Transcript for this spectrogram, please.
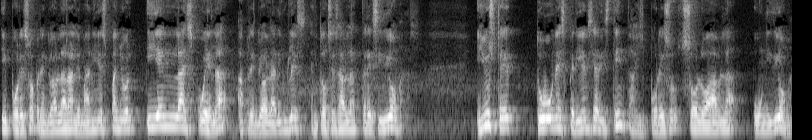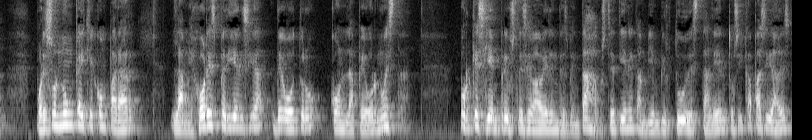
y por eso aprendió a hablar alemán y español, y en la escuela aprendió a hablar inglés. Entonces habla tres idiomas. Y usted tuvo una experiencia distinta y por eso solo habla un idioma. Por eso nunca hay que comparar la mejor experiencia de otro con la peor nuestra porque siempre usted se va a ver en desventaja. Usted tiene también virtudes, talentos y capacidades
